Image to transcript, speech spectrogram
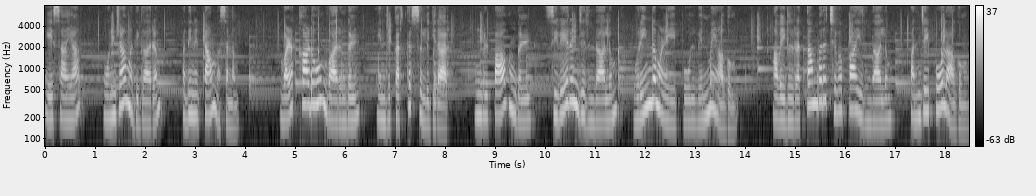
ஏசாயா ஒன்றாம் அதிகாரம் பதினெட்டாம் வசனம். வழக்காடுவோம் வாருங்கள் என்று கர்த்தர் சொல்லுகிறார். உங்கள் பாவங்கள் சிவேரென்றிருந்தாலும் உறைந்த மழையைப் போல் வெண்மையாகும். அவைகள் இரத்தாம்பர சிவப்பாயிருந்தாலும் பஞ்சை போல் ஆகும்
